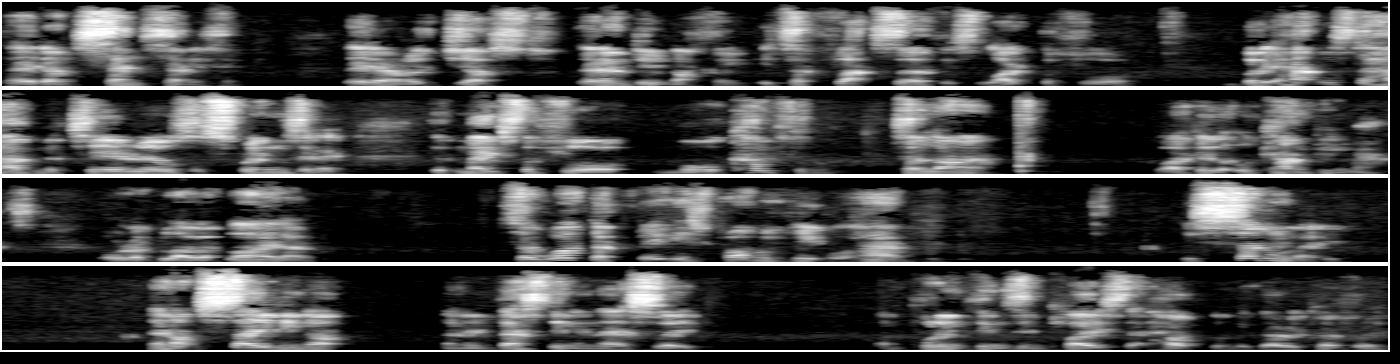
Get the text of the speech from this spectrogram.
they don't sense anything, they don't adjust, they don't do nothing. It's a flat surface like the floor, but it happens to have materials or springs in it that makes the floor more comfortable to lie on, like a little camping mat or a blow up lilo. So, what the biggest problem people have is suddenly they're not saving up and investing in their sleep and putting things in place that help them with their recovery.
